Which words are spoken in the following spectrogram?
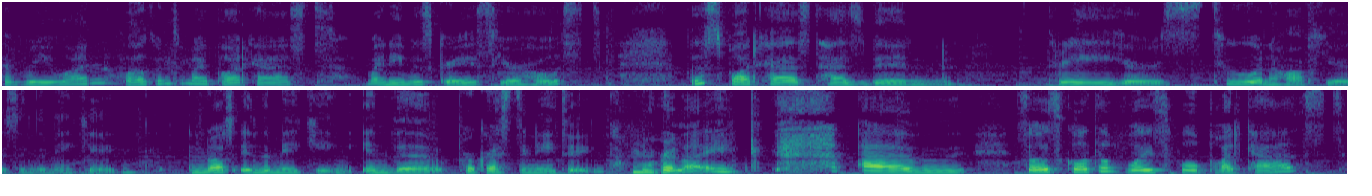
everyone. Welcome to my podcast. My name is Grace, your host. This podcast has been three years, two and a half years in the making. Not in the making, in the procrastinating, more like. Um, so it's called the Voiceful Podcast,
